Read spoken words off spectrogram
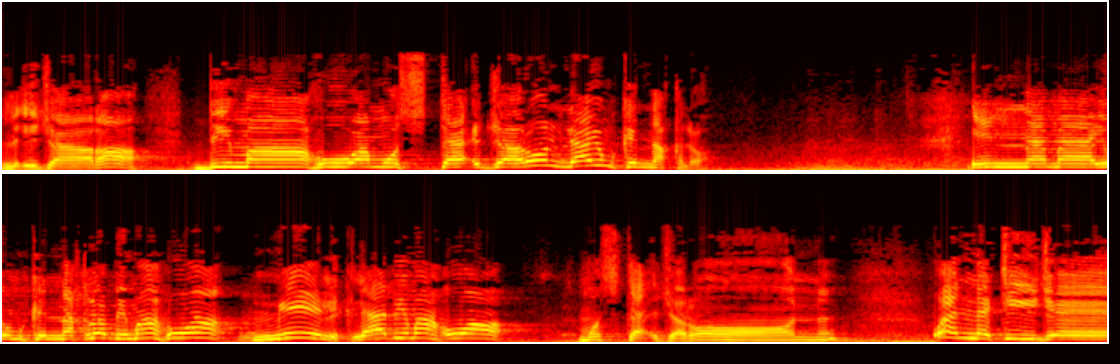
الإجارة بما هو مستأجر لا يمكن نقله. إنما يمكن نقله بما هو ملك لا بما هو مستأجرون والنتيجة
